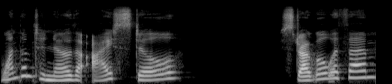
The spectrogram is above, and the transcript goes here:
want them to know that I still struggle with them.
